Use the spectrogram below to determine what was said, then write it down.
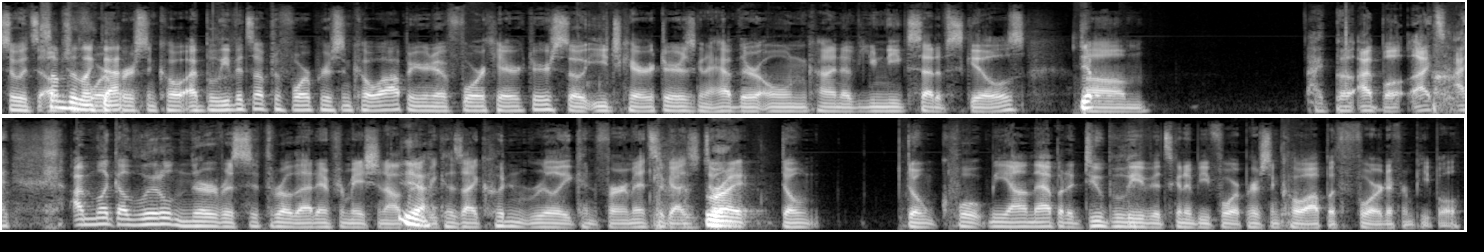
So it's Something up to like four that. person co. I believe it's up to four person co-op, and you're gonna have four characters. So each character is gonna have their own kind of unique set of skills. Yep. Um, I, I, I, I, I'm like a little nervous to throw that information out Yeah. there because I couldn't really confirm it. So guys, don't, Right. don't, don't quote me on that. But I do believe it's gonna be four person co-op with four different people.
